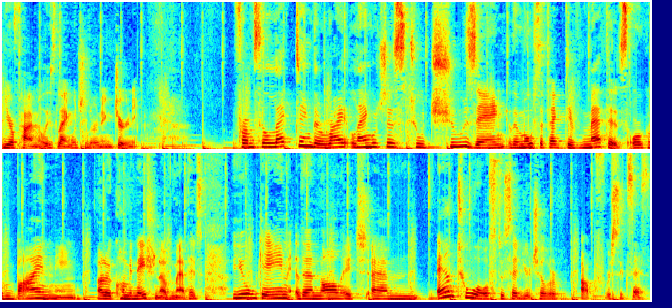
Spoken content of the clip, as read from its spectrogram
your family's language learning journey. From selecting the right languages to choosing the most effective methods or combining or a combination of methods, you'll gain the knowledge um, and tools to set your children up for success.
